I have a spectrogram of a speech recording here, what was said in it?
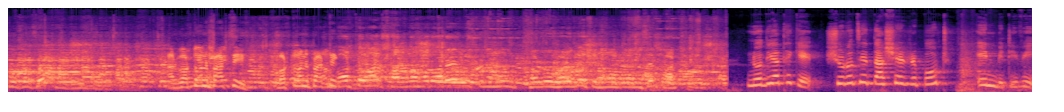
প্রশাসক। আর বর্তমানে প্রার্থী? বর্তমানে প্রার্থী? বর্তমান সাত নম্বর ওয়ার্ডের তৃণমূল সর্বভারতীয় তৃণমূল কংগ্রেসের প্রার্থী। নদিয়া থেকে সুরজিৎ দাসের রিপোর্ট এনবিটিভি।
